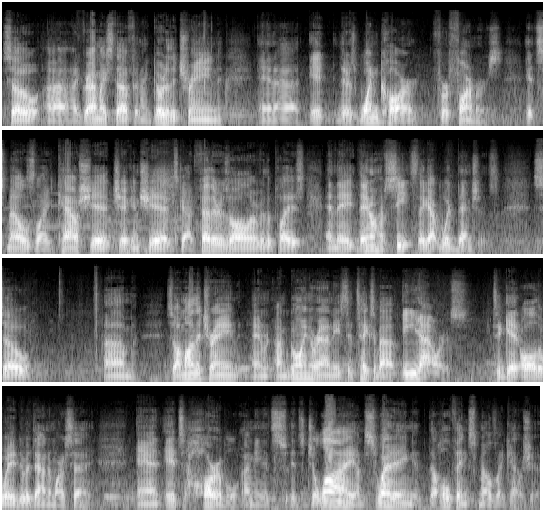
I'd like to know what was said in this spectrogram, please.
So uh, I grab my stuff and I go to the train, and uh, it there's one car for farmers. It smells like cow shit, chicken shit. It's got feathers all over the place, and they they don't have seats. They got wood benches. So um, so I'm on the train and I'm going around Nice. It takes about eight hours to get all the way to it down to Marseille, and it's horrible. I mean, it's it's July. I'm sweating. It, the whole thing smells like cow shit.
